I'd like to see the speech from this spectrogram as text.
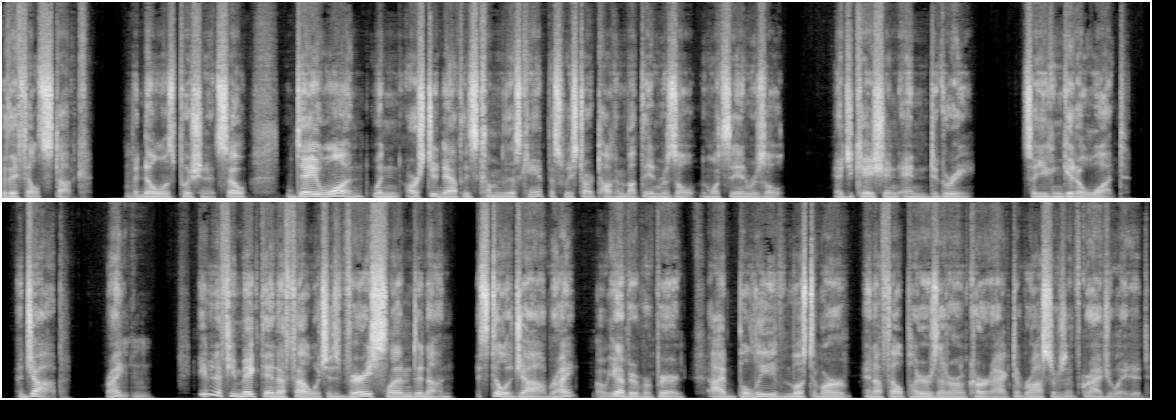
but they felt stuck. But hmm. no one was pushing it. So, day one, when our student athletes come to this campus, we start talking about the end result. And what's the end result? Education and degree. So you can get a what? A job, right? Mm-mm. Even if you make the NFL, which is very slim to none, it's still a job, right? Oh, You yeah. got to be prepared. I believe most of our NFL players that are on current active rosters have graduated.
